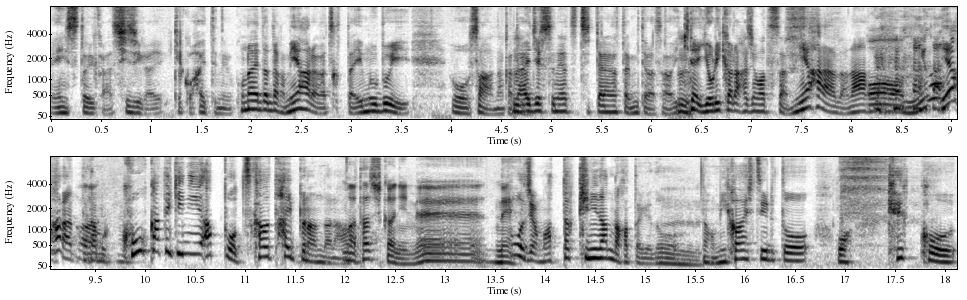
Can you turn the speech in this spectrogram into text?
演出というか指示が結構入ってるんだけどこの間なんか宮原が作った MV をさなんかダイジェストのやつツイッターったら見たらさ、いきなりよりから始まってさ宮原だな。宮原って多分効果的にアップを使うタイプなんだな、まあ確かにね。ね。当。時は全く気にならなかったけど、ん。なんか見返しているとわ結構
